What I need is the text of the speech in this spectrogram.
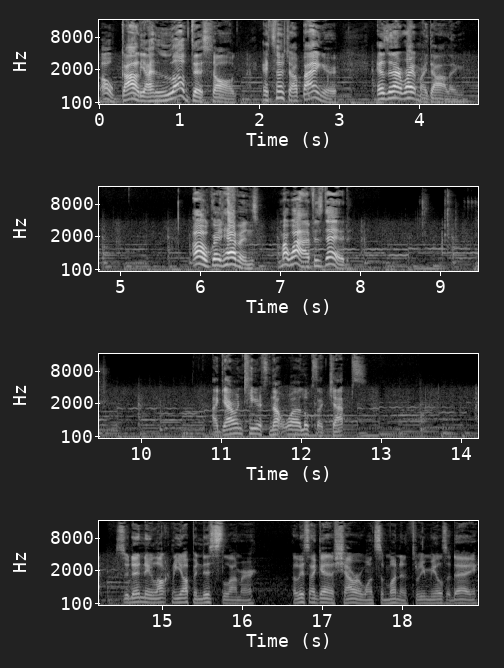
Oh golly, I love this song. It's such a banger. Isn't that right, my darling? Oh, great heavens! My wife is dead. I guarantee it's not what it looks like, chaps. So then they locked me up in this slumber. At least I get a shower once a month and three meals a day.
